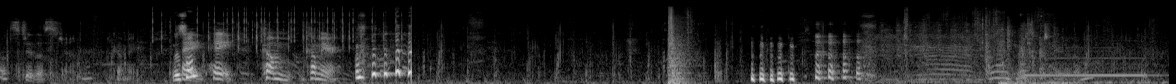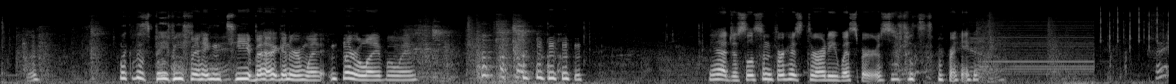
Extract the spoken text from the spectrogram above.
Let's do this, gen. Come here. This hey, one? hey, come, come here. Here's a totem. Look at this baby Fang teabagging her, way, her life away. yeah, just listen for his throaty whispers if it's the right. Yeah.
